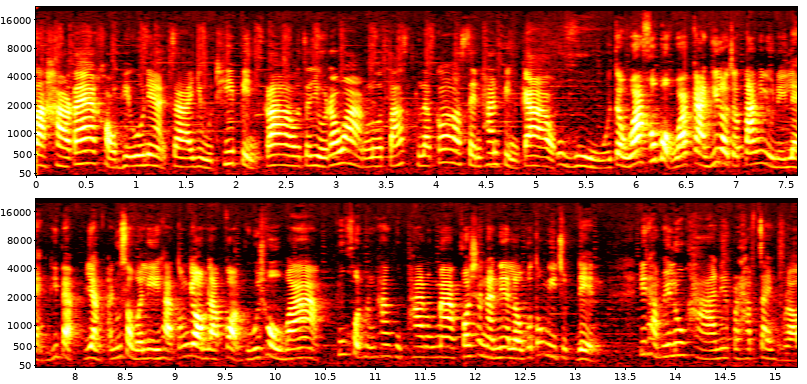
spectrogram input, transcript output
สาขาแรกของพิวเนี่ยจะอยู่ที่ปิ่นเกล้าจะอยู่ระหว่างโลตัส แล้วก็เซ็นทรัลปิ่นเกล้า โอ้โห แต่ว่าเขาบอกว่าการที่เราจะตั้งอยู่ในแหล่งที่แบบอย่างอนุสาวรีย์ค่ะ ต้องยอมรับก่อนคุณผู้ชมว่าผู้คนค่อนข้างพลุกพล่านมากๆ เพราะฉะนั้นเนี่ยเราก็ต้องมีจุดเด่น ที่ทำให้ลูกค้าเนี่ยประทับใจของเรา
